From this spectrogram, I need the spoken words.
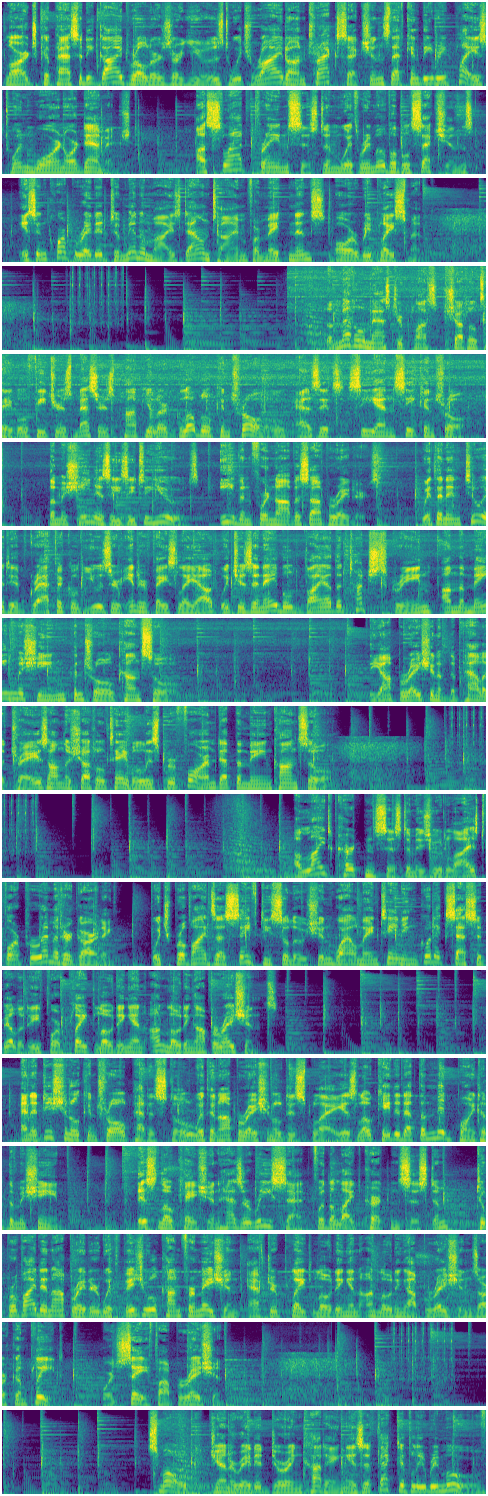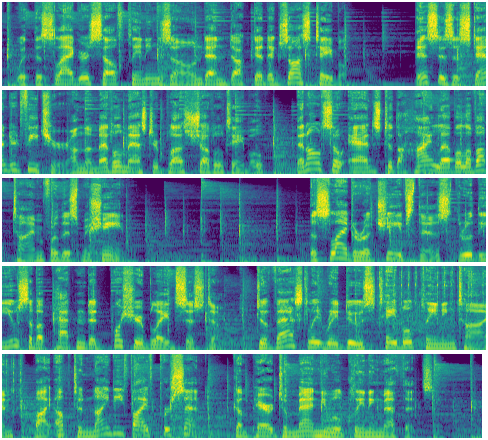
Large capacity guide rollers are used which ride on track sections that can be replaced when worn or damaged. A slat frame system with removable sections is incorporated to minimize downtime for maintenance or replacement. The Metal Master Plus shuttle table features Messer's popular Global Control as its CNC control. The machine is easy to use, even for novice operators with an intuitive graphical user interface layout which is enabled via the touchscreen on the main machine control console. The operation of the pallet trays on the shuttle table is performed at the main console. A light curtain system is utilized for perimeter guarding, which provides a safety solution while maintaining good accessibility for plate loading and unloading operations. An additional control pedestal with an operational display is located at the midpoint of the machine. This location has a reset for the light curtain system to provide an operator with visual confirmation after plate loading and unloading operations are complete or safe operation. Smoke generated during cutting is effectively removed with the Slagger self-cleaning zoned and ducted exhaust table. This is a standard feature on the Metal Master Plus shuttle table that also adds to the high level of uptime for this machine. The Slagger achieves this through the use of a patented pusher blade system to vastly reduce table cleaning time by up to 95% compared to manual cleaning methods.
